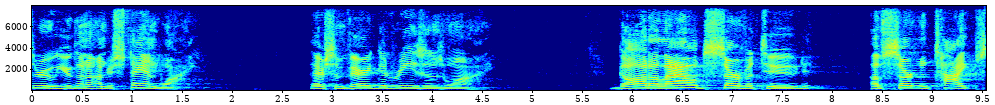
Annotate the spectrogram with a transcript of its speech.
through, you're going to understand why. There's some very good reasons why. God allowed servitude of certain types,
